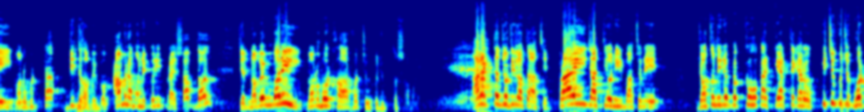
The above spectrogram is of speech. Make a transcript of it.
এই গণভোটটা দিতে হবে এবং আমরা মনে করি প্রায় সব দল যে নভেম্বরেই গণভোট হওয়ার হচ্ছে উপযুক্ত সময়। আর একটা জটিলতা আছে, প্রায় জাতীয় নির্বাচনে যত নিরপেক্ষ হোক আর কেয়ারটেকার হোক, কিছু কিছু ভোট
